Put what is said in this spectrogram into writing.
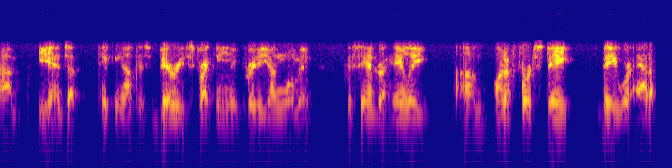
Um, he ends up taking out this very strikingly pretty young woman, Cassandra Hailey, um, on a first date. They were at a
